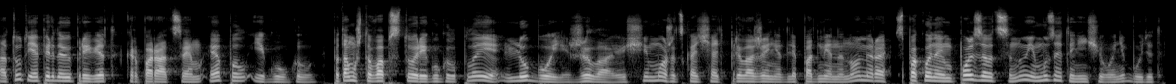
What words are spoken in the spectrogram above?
А тут я передаю привет корпорациям Apple и Google, потому что в App Store и Google Play любой желающий может скачать приложение для подмены номера, спокойно им пользоваться, ну ему за это ничего не будет.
